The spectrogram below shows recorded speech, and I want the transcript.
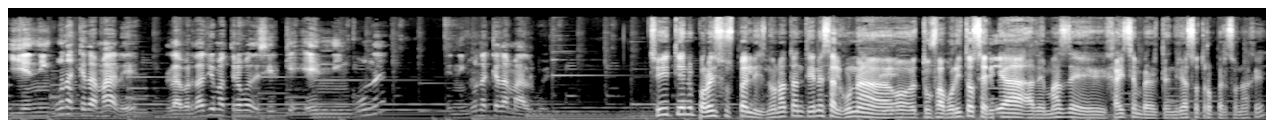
y en ninguna queda mal, ¿eh? La verdad yo me atrevo a decir que en ninguna, en ninguna queda mal, güey. Sí, tiene por ahí sus pelis, ¿no, Nathan? ¿Tienes alguna? Sí. o ¿Tu favorito sería, además de Heisenberg, tendrías otro personaje?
